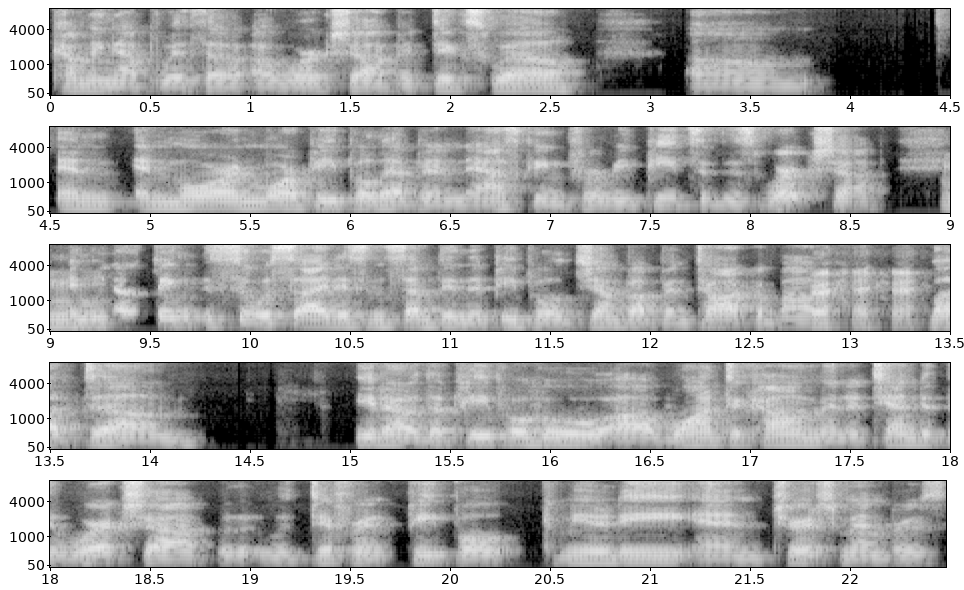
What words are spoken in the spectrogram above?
coming up with a, a workshop at Dixwell. Um, and and more and more people have been asking for repeats of this workshop mm-hmm. and you mm-hmm. know think suicide isn't something that people jump up and talk about but um you know the people who uh, want to come and attend at the workshop with, with different people community and church members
